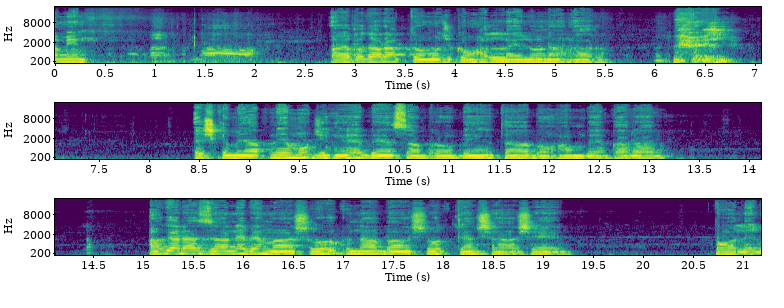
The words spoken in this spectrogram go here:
آمين وقد أردت मुझको हर लैल नहर इश्क में अपने मुझे बेसब्र बेताब हम बेकरार अगर जानब माशूक न बाशुद का शाशे तोलब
